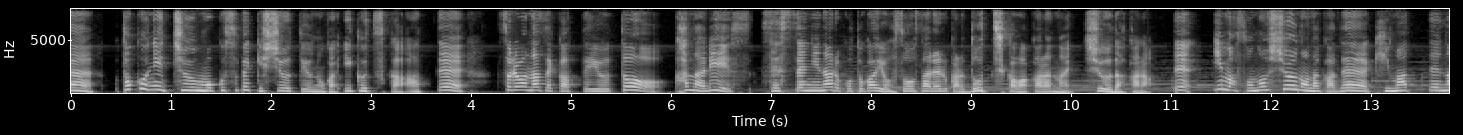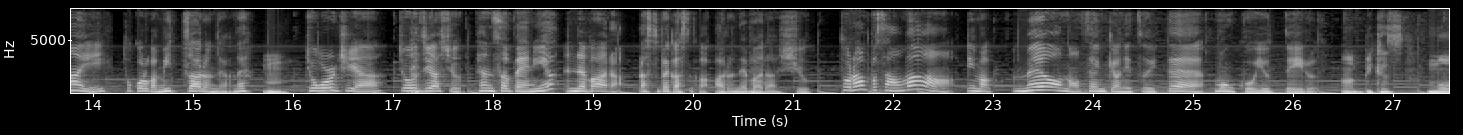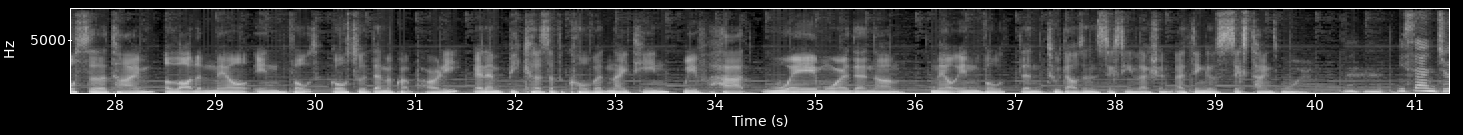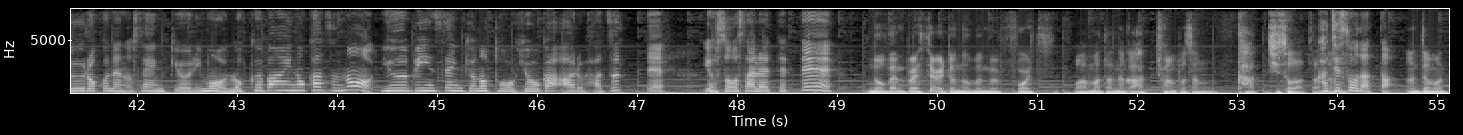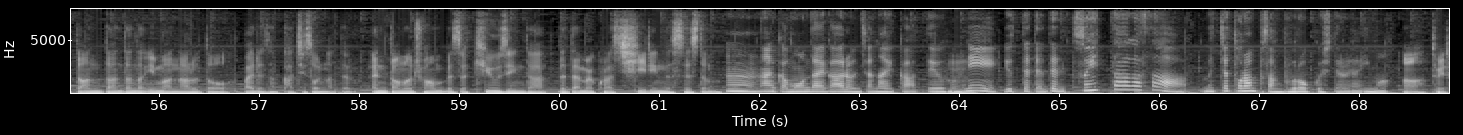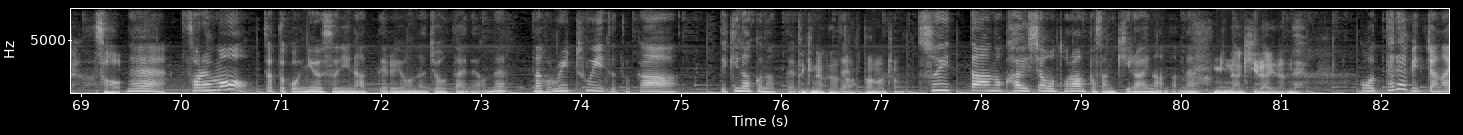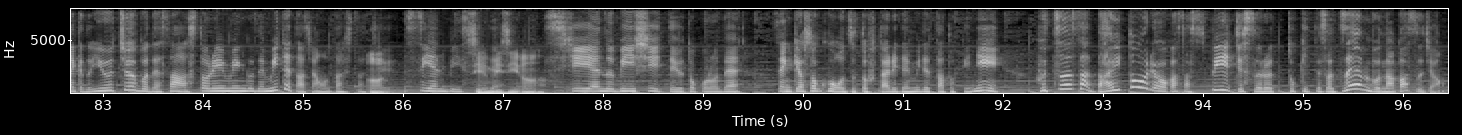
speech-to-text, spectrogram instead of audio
特に注目すべき州っていうのがいくつかあってそれはなぜかっていうと、かなり接戦になることが予想されるから、どっちかわからない州だから。で、今その州の中で決まってないところが3つあるんだよね。うん。ジョージア、ジョージア州、ペンシルベニア、ネバダ、ラスベガスがあるネバダ州。トランプさんは今、メオの選挙について文句を言っている。Uh, because most of the time, a lot of mail in vote goes to the Democrat Party. And then because of COVID 19, we've had way more than um, mail in vote than 2016 election. I think it was six times more. 2016年の選挙よりも6倍の数の郵便選挙の投票があるはずって予想されてて。November 3rd と November 4th はまたなんかあトランプさん勝ちそうだったね勝ちそうだった。あでもだんだんだんだん今になるとバイデンさん勝ちそうになってる。And Donald Trump is accusing that the Democrats cheating the system. うん、なんか問題があるんじゃないかっていうふうに言ってて、でツイッターがさめっちゃトランプさんブロックしてるやん今あ、Twitter。そう。ねえそれもちょっとこうニュースになってるような状態だよねなんかリツイートとかできなくなってるできなくなった、ドナルド・トランプ。ツイッターの会社もトランプさん嫌いなんだね みんな嫌いだね。こうテレビじゃないけど YouTube でさストリーミングで見てたじゃん私たち。うん CNBC で。CNBC。うん。CNBC っていうところで選挙速報をずっと2人で見てた時に普通さ大統領がさスピーチする時ってさ全部流すじゃん。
